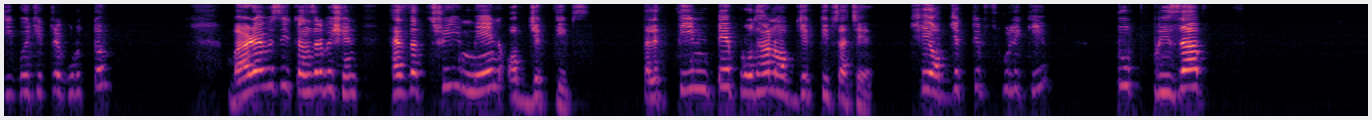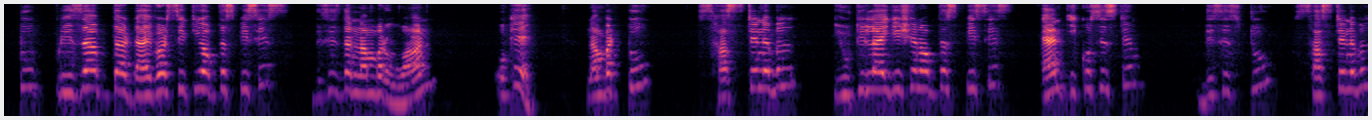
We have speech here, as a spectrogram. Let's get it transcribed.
জীব বৈচিত্র্যের গুরুত্ব। Biodiversity conservation has the three main objectives তাহলে তিনটে প্রধান অবজেক্টিভস আছে। সেই অবজেক্টিভসগুলি কি? To preserve to preserve the diversity of the species this is the number one okay number two sustainable utilisation of the species and ecosystem this is two sustainable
